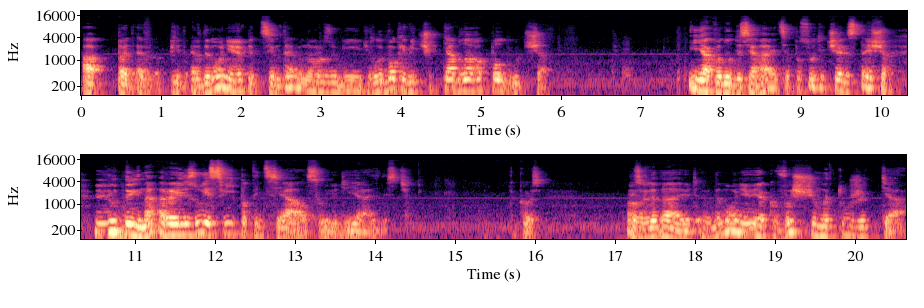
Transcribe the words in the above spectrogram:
а під, ев- під евдемонією, під цим терміном розуміють глибоке відчуття благополуччя. І як воно досягається, по суті, через те, що людина реалізує свій потенціал, свою діяльність. Так ось розглядають евдемонію як вищу мету життя,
